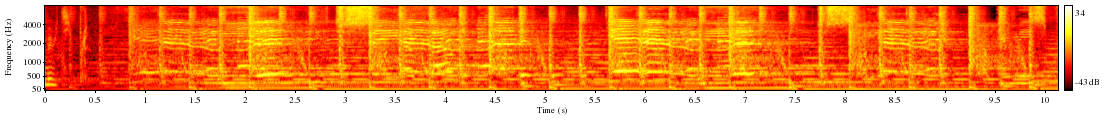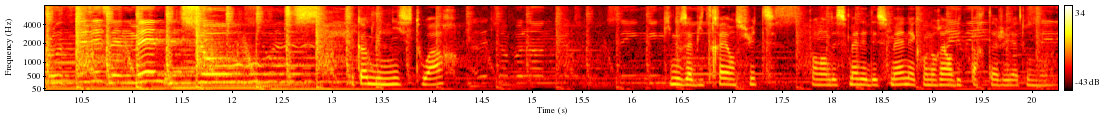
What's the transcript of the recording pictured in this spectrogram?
multiple. Comme une histoire qui nous habiterait ensuite pendant des semaines et des semaines et qu'on aurait envie de partager à tout le monde.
